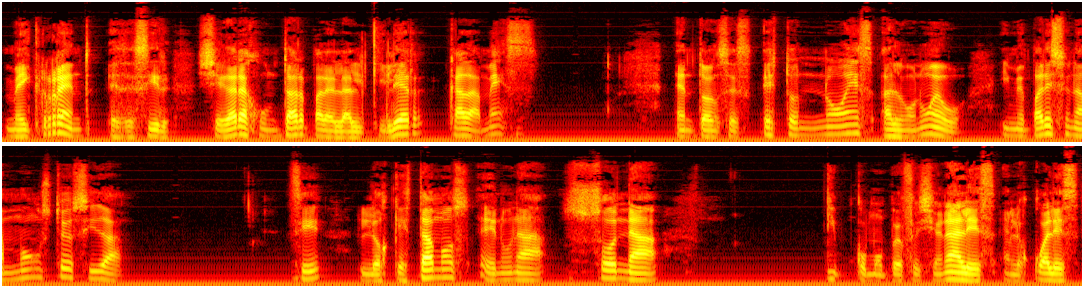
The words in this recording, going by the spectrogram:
Make rent, es decir, llegar a juntar para el alquiler cada mes. Entonces, esto no es algo nuevo y me parece una monstruosidad. ¿Sí? Los que estamos en una zona como profesionales en los cuales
